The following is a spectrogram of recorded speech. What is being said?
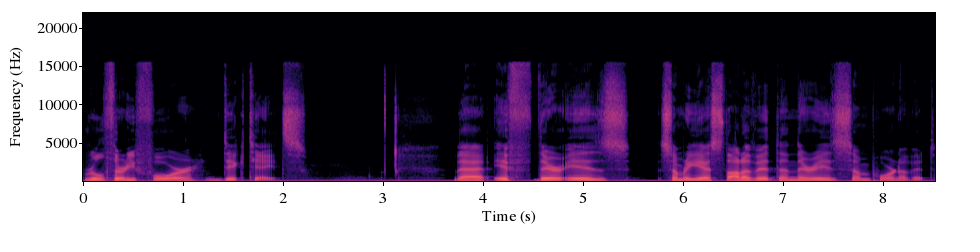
Rule 34 dictates that if there is somebody has thought of it, then there is some porn of it.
